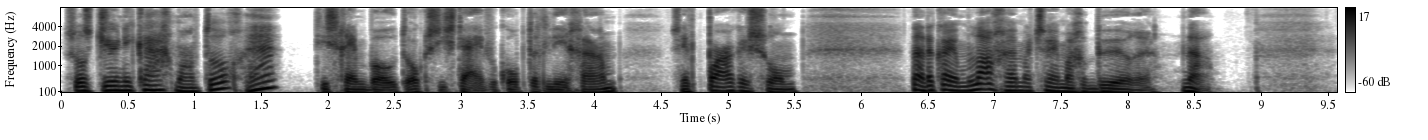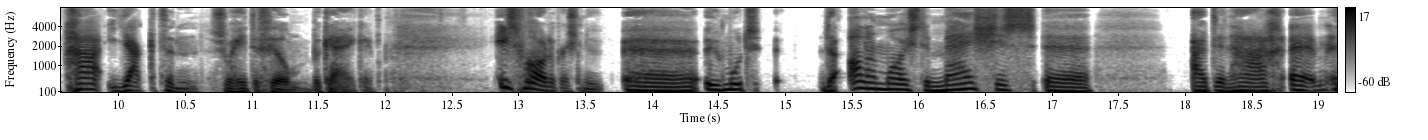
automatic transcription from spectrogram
Zoals Journey Kaagman, toch? Hè? Het is geen botox, die stijve kop, dat lichaam. Ze heeft Parkinson. Nou, dan kan je hem lachen, maar het zou je maar gebeuren. Nou, ga jakten, zo heet de film, bekijken. Iets vrolijkers nu. Uh, u moet de allermooiste meisjes... Uh, uit Den Haag... Eh, nee,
